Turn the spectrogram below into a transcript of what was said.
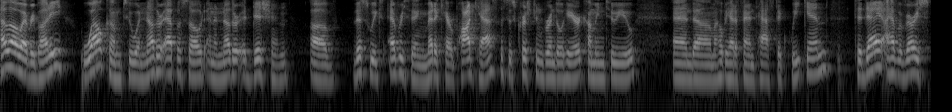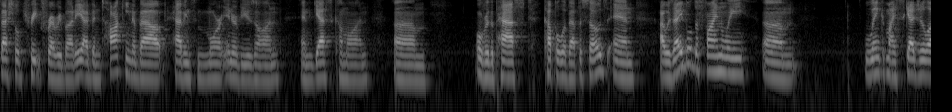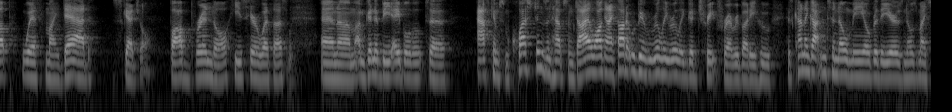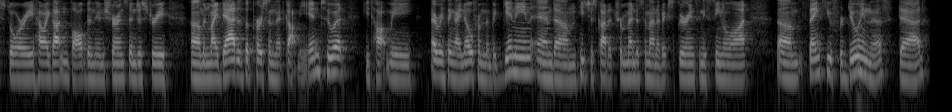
Hello, everybody. Welcome to another episode and another edition of this week's Everything Medicare podcast. This is Christian Brindle here coming to you, and um, I hope you had a fantastic weekend. Today, I have a very special treat for everybody. I've been talking about having some more interviews on and guests come on um, over the past couple of episodes, and I was able to finally um, link my schedule up with my dad schedule. Bob Brindle, he's here with us, and um, I'm going to be able to ask him some questions and have some dialogue. And I thought it would be a really, really good treat for everybody who has kind of gotten to know me over the years, knows my story, how I got involved in the insurance industry. Um, and my dad is the person that got me into it. He taught me everything I know from the beginning, and um, he's just got a tremendous amount of experience and he's seen a lot. Um, thank you for doing this, Dad.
